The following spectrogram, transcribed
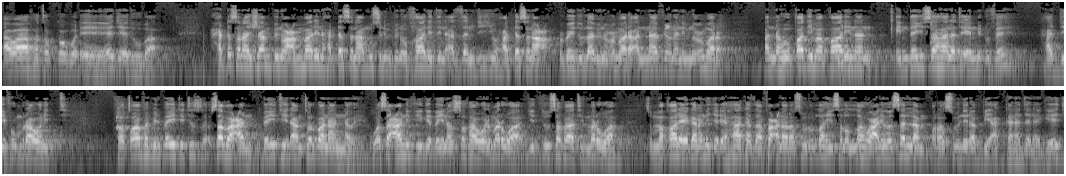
طواف تكو دوبا. حدثنا هشام بن عمار حدثنا مسلم بن خالد الزنجي حدثنا عبيد الله بن عمر النافع عن ابن عمر أنه قدم قارنا إندي سهلة أن حج فمرة ولت فطاف بالبيت سبعا. بيت أن تربنا النوي. وسعى في بين الصفا والمروة. جد صفات مروة ثم قال يا كان نجري هكذا فعل رسول الله صلى الله عليه وسلم. رسول ربي أكن دلجيج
